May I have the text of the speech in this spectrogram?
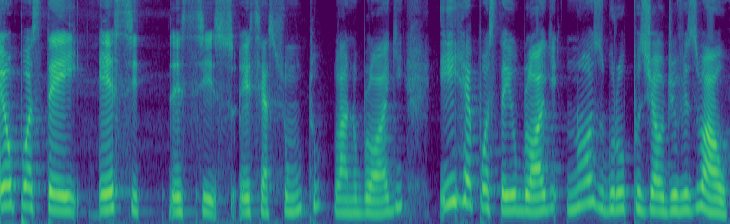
Eu postei esse, esse, esse assunto lá no blog e repostei o blog nos grupos de audiovisual,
